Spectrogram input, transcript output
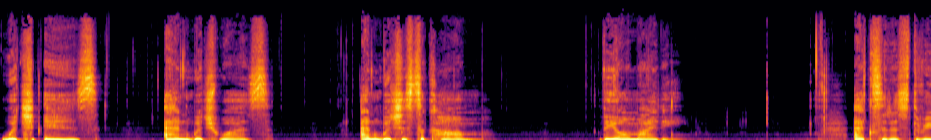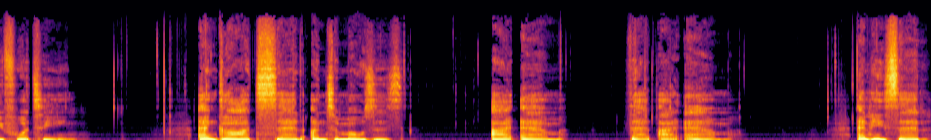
which is and which was and which is to come, the Almighty. Exodus 3:14 And God said unto Moses, I am that I am. And he said,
